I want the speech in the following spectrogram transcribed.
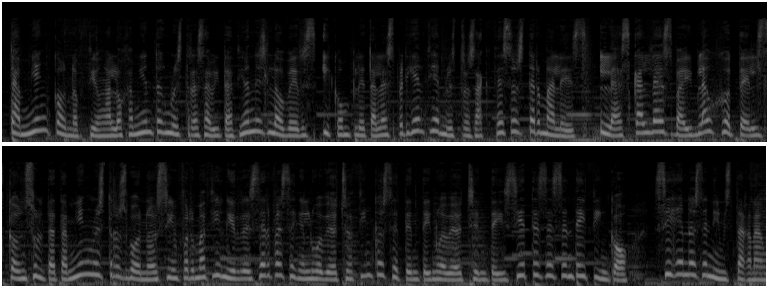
También con opción alojamiento en nuestras habitaciones Lovers y completa la experiencia en nuestros accesos termales. Las Caldas by Blau Hotels. Consulta también nuestros bonos, información y reservas en el 985 79 87 65. Síguenos en Instagram.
